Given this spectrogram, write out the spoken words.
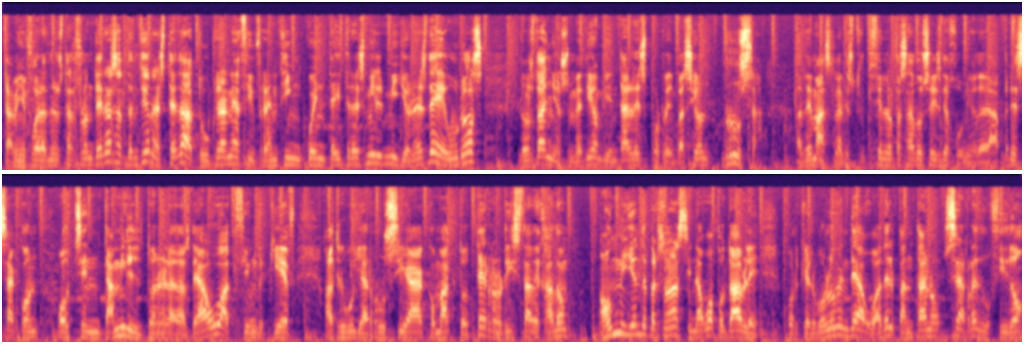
También fuera de nuestras fronteras, atención a este dato, Ucrania cifra en 53.000 millones de euros los daños medioambientales por la invasión rusa. Además, la destrucción el pasado 6 de junio de la presa con 80.000 toneladas de agua, acción que Kiev atribuye a Rusia como acto terrorista, ha dejado a un millón de personas sin agua potable, porque el volumen de agua del pantano se ha reducido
